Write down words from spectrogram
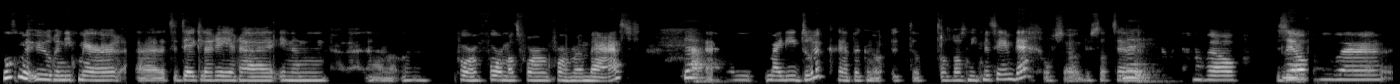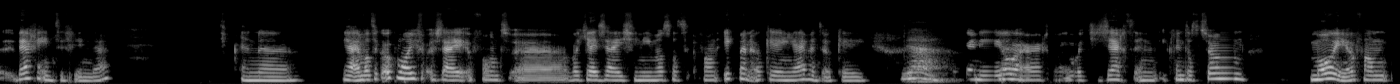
hoeft mijn uren niet meer eh, te declareren in een, eh, voor een format voor, voor mijn baas. ja. Ehm, maar die druk heb ik nog, dat, dat was niet meteen weg of zo. Dus dat eh, Nee. echt nog wel zelf een nieuwe weg in te vinden. En, ja, en wat ik ook mooi zei, vond, eh, wat jij zei, Janine, was dat van ik ben oké en jij bent oké. Ja. Ik ken heel Ja. erg in wat je zegt. En ik vind dat zo'n mooie van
